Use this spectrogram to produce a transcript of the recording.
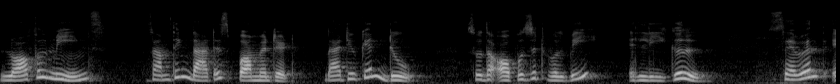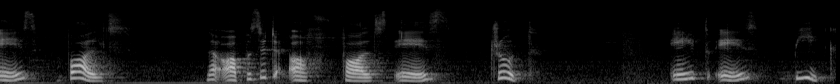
Lawful means something that is permitted, that you can do. So the opposite will be illegal. Seventh is false. The opposite of false is truth. Eighth is peak.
